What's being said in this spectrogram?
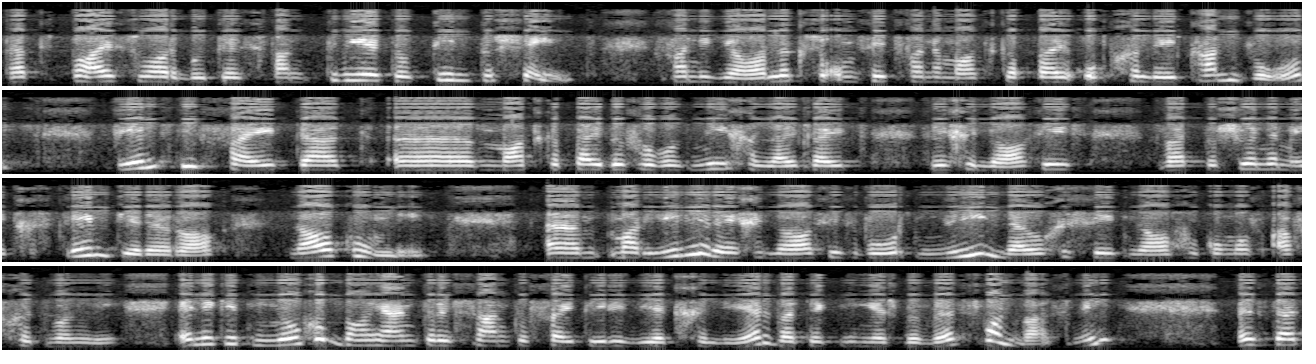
dat baie swaar boetes van 2 tot 10% van die jaarlikse omset van 'n maatskappy opgelê kan word weens die feit dat 'n uh, maatskappy byvoorbeeld nie gelykheid regulasies wat persone met gestremdhede raak nakom nie. Ehm um, maar hierdie regulasies word nie nou geset nagekom of afgedwing nie. En ek het nog 'n baie interessante feit hierdie week geleer wat ek nie eers bewus van was nie, is dat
